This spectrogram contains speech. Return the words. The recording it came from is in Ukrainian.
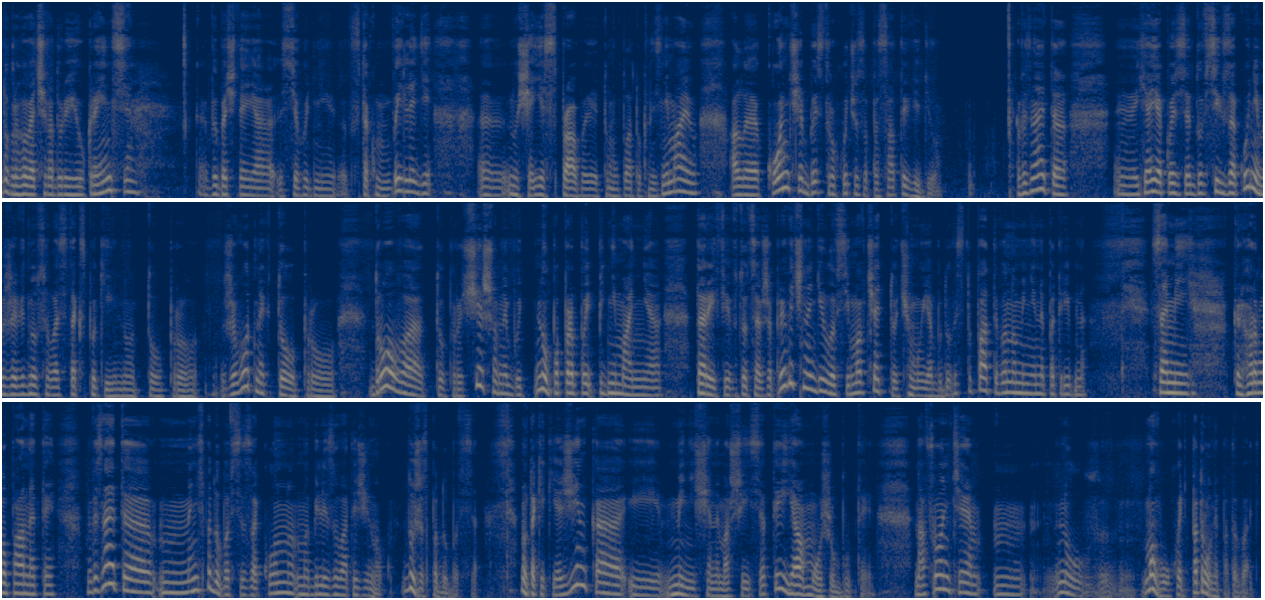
Доброго вечора, дорогі українці. Вибачте, я сьогодні в такому вигляді. Е, Ну, ще є справи, тому платок не знімаю, але конче бистро хочу записати відео. Ви знаєте, е, я якось до всіх законів вже відносилась так спокійно: то про животних, то про дрова, то про ще що-небудь. Ну, по- про піднімання тарифів, то це вже привичне діло, всі мовчать, то чому я буду виступати, воно мені не потрібно. Самій горлопанити. Ну, ви знаєте, мені сподобався закон мобілізувати жінок. Дуже сподобався. Ну, так як я жінка, і мені ще нема 60, я можу бути на фронті, ну, можу хоч патрони подавати.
